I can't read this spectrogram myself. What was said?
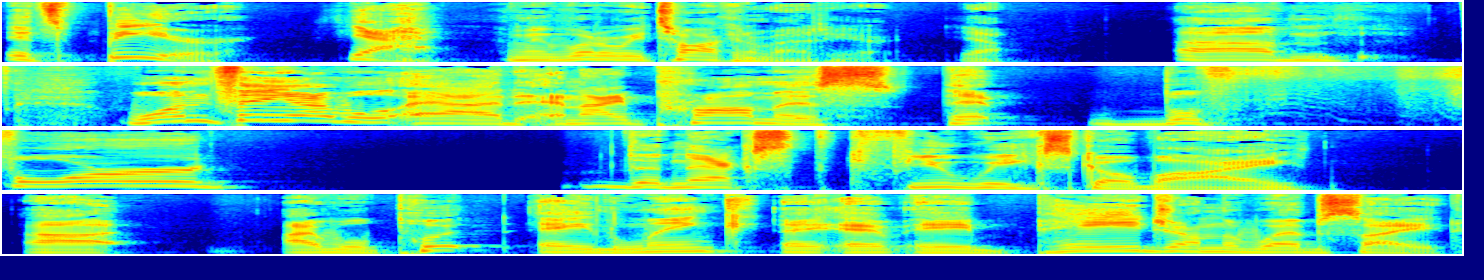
It's beer. Yeah. I mean, what are we talking about here? Yeah. Um, one thing I will add, and I promise that before the next few weeks go by, uh, I will put a link, a, a page on the website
